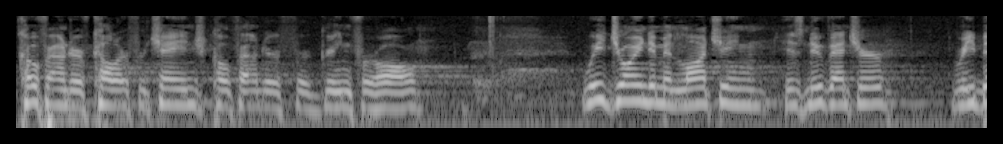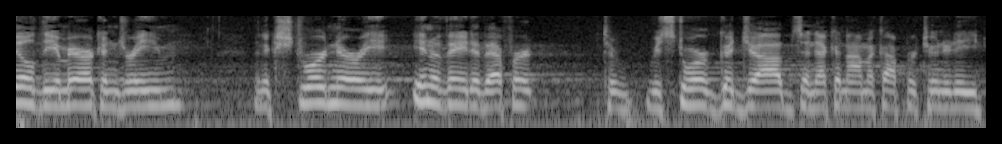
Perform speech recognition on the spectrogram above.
co founder of Color for Change, co founder for Green for All. We joined him in launching his new venture, Rebuild the American Dream, an extraordinary, innovative effort to restore good jobs and economic opportunity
